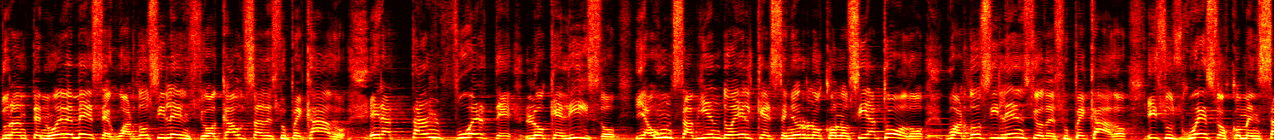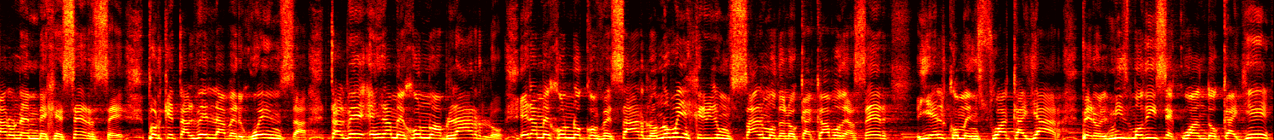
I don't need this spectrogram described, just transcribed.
durante nueve meses, guardó silencio a causa de su pecado. Era tan fuerte lo que él hizo y aún sabiendo él que el Señor lo conocía todo, guardó silencio de su pecado y sus huesos comenzaron a envejecerse porque tal vez la vergüenza, tal vez era mejor no hablarlo, era mejor no confesarlo. No voy a escribir un salmo de lo que acabo de hacer. Y él comenzó a callar, pero él mismo dice, cuando callé,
